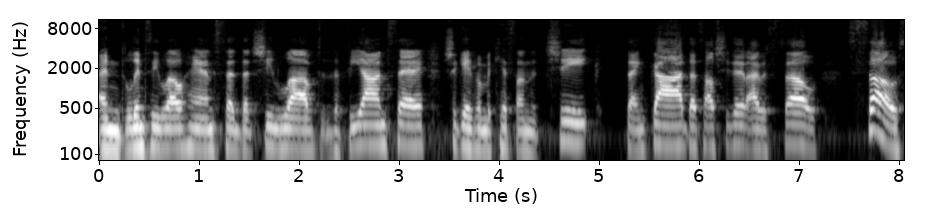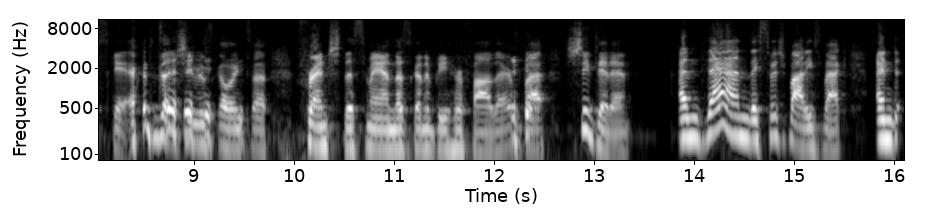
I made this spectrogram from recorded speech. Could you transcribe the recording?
and Lindsay Lohan said that she loved the fiance. She gave him a kiss on the cheek. Thank God that's all she did. I was so, so scared that she was going to French this man that's going to be her father, but she didn't. And then they switch bodies back, and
